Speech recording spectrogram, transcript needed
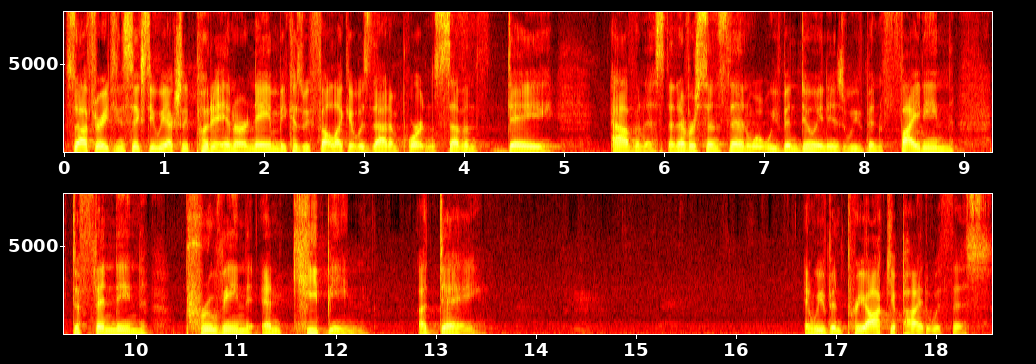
So after 1860, we actually put it in our name because we felt like it was that important Seventh day Adventist. And ever since then, what we've been doing is we've been fighting, defending, proving, and keeping a day And we've been preoccupied with this.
